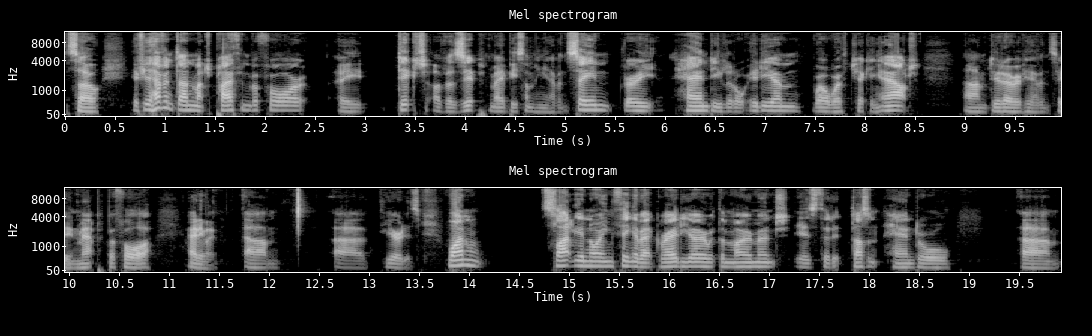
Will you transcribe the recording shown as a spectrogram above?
So if you haven't done much Python before, a dict of a zip may be something you haven't seen. Very handy little idiom, well worth checking out. Um, ditto if you haven't seen map before. Anyway, um, uh, here it is. One slightly annoying thing about Gradio at the moment is that it doesn't handle um,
